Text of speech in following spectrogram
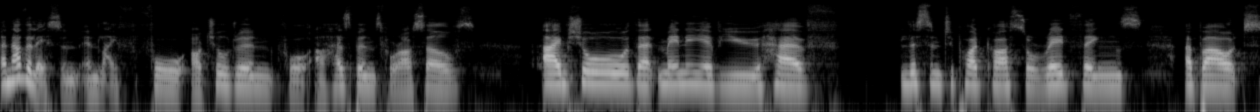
another lesson in life for our children, for our husbands, for ourselves. I'm sure that many of you have listened to podcasts or read things about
